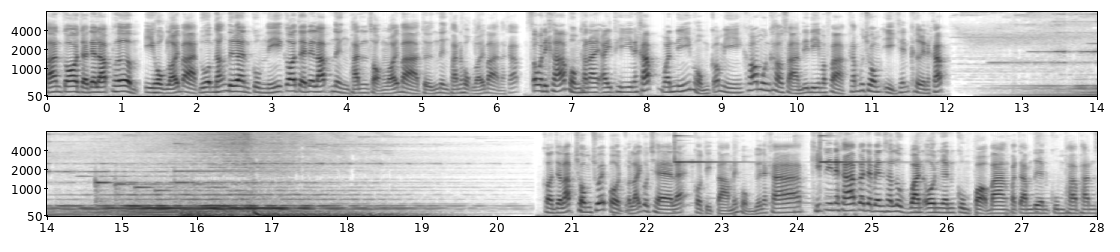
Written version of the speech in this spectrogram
ท่านก็จะได้รับเพิ่มอีก 600 บาท รวมทั้งเดือน กลุ่มนี้ก็จะได้รับ 1,200 บาทถึง 1,600 บาทนะครับ สวัสดีครับ ผมทนายไอทีนะครับ วันนี้ผมก็มีข้อมูลข่าวสารดีๆมาฝากท่านผู้ชมอีกเช่นเคยนะครับ ก่อนจะรับชมช่วยโปรดกดไลค์กดแชร์และกดติดตามให้ผมด้วยนะครับ คลิปนี้นะครับก็จะเป็นสรุปวันโอนเงินกลุ่มเปราะบางประจำเดือนกุมภาพันธ์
